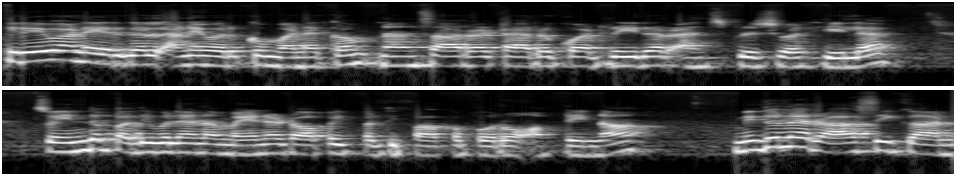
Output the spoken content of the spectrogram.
இறைவாணையர்கள் அனைவருக்கும் வணக்கம். நான் Sara tarot card reader and spiritual healer so இந்த பதிவில் நம்ம என்ன டாபிக் பற்றி பார்க்க போகிறோம் அப்படின்னா மிதுன ராசிக்கான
